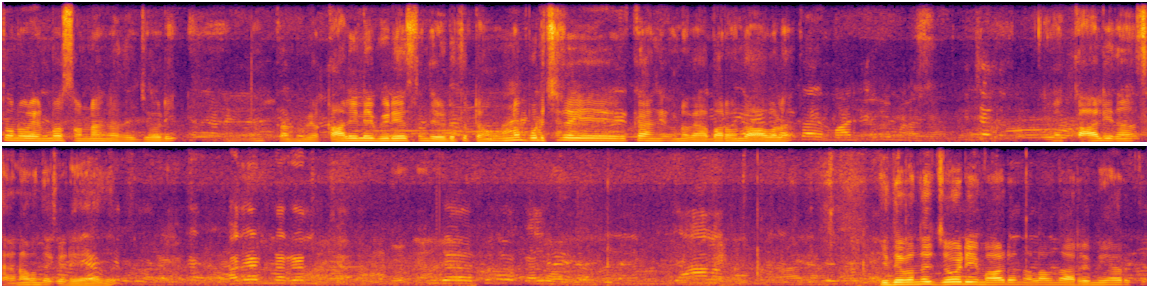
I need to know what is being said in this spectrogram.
தொண்ணூறு என்னமோ சொன்னாங்க அது ஜோடி. காலையிலே வீடியோஸ் வந்து எடுத்துட்டோம். இன்னும் பிடிச்சிட்டு இருக்காங்க. இன்னும் வியாபாரம் வந்து ஆகலை. காலி தான் சென வந்து கிடையாது. இது வந்து ஜோடி மாடு நல்லா வந்து அருமையாக இருக்கு.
